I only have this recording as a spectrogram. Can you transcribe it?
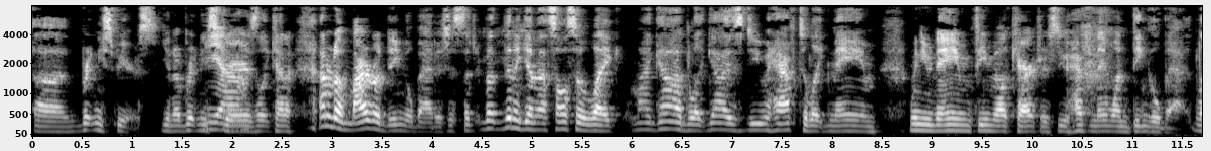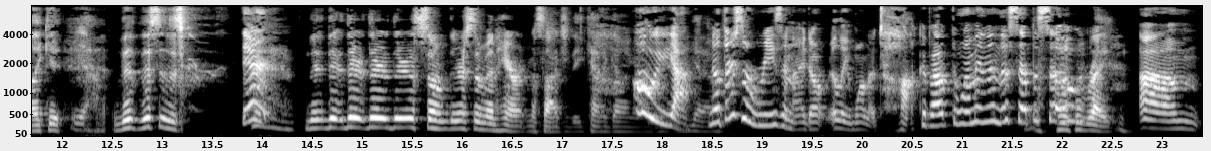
uh Britney Spears. You know, Britney Yeah. Spears like kind of I don't know, Myra Dinglebat is just such but then again that's also like my god, like guys, do you have to like name when you name female characters, do you have to name one Dinglebat? Like it yeah. th- this is There. there there there there there's some there's some inherent misogyny kind of going on. Oh here, yeah. you know? No, there's a reason I don't really want to talk about the women in this episode. right. Um,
